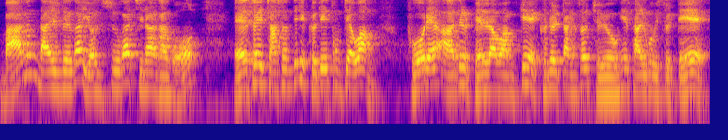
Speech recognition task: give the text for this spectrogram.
많은 날들과 연수가 지나가고 에서의 자손들이 그들의 통제 왕 부월의 아들 벨라와 함께 그들 땅에서 조용히 살고 있을 때에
